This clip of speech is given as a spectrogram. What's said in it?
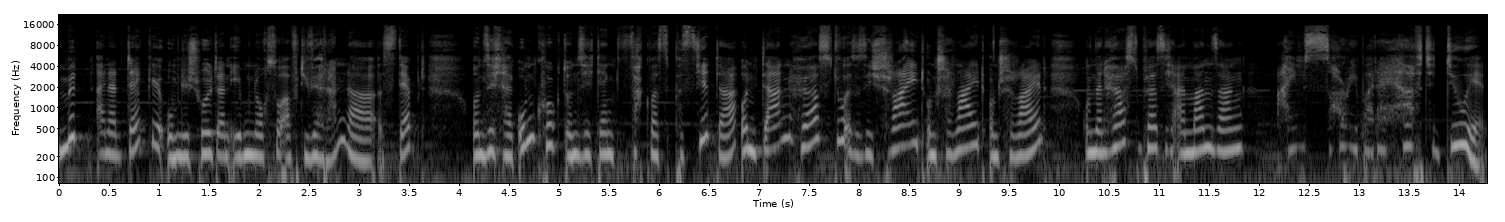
mit einer Decke um die Schultern eben noch so auf die Veranda steppt und sich halt umguckt und sich denkt, fuck, was passiert da? Und dann hörst du, also sie schreit und schreit und schreit und dann hörst du plötzlich einen Mann sagen, I'm sorry, but I have to do it.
